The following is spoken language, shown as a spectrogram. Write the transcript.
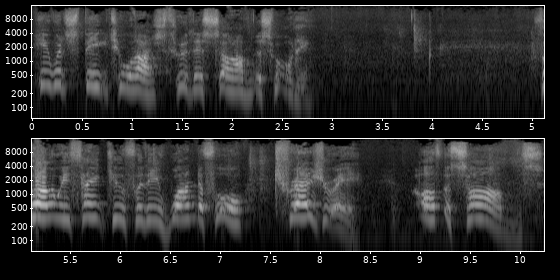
He would speak to us through this psalm this morning. Father, we thank you for the wonderful treasury of the Psalms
